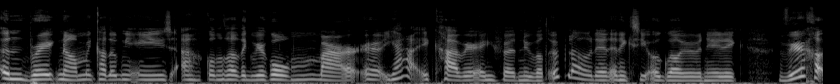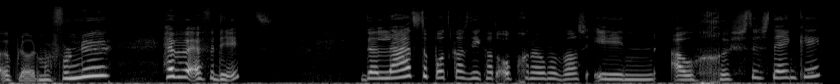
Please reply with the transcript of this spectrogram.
een break nam. Ik had ook niet eens aangekondigd dat ik weer kom. Maar uh, ja, ik ga weer even nu wat uploaden. En ik zie ook wel weer wanneer ik weer ga uploaden. Maar voor nu hebben we even dit. De laatste podcast die ik had opgenomen was in augustus, denk ik.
